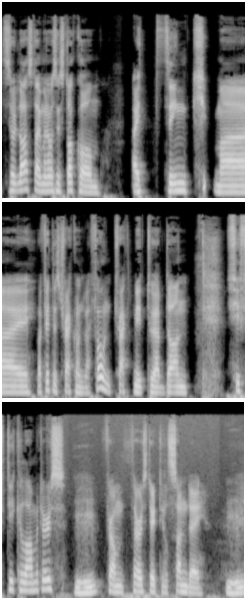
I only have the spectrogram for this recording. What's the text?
so last time when I was in Stockholm, I think my my fitness tracker on my phone tracked me to have done 50 kilometers Mm-hmm. from Thursday till Sunday. Mm-hmm.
